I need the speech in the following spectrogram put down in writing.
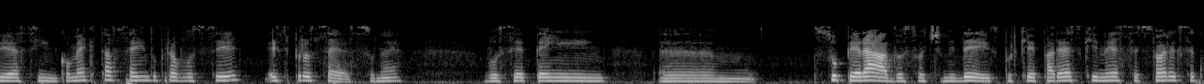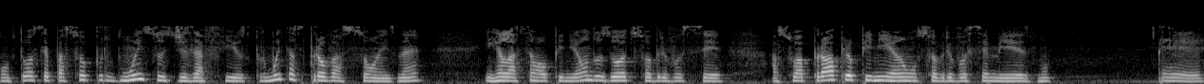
é assim, como é que está sendo para você esse processo, né? Você tem um, superado a sua timidez? Porque parece que nessa história que você contou, você passou por muitos desafios, por muitas provações, né? Em relação à opinião dos outros sobre você, a sua própria opinião sobre você mesmo. É,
